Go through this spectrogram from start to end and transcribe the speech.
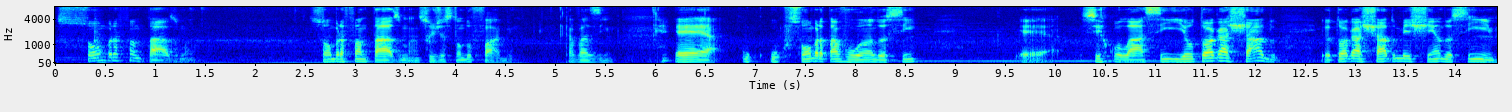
Sombra Fantasma. Sombra Fantasma, sugestão do Fábio Cavazinho. É, o, o Sombra tá voando assim, é, circular assim, e eu tô agachado, eu tô agachado mexendo assim,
